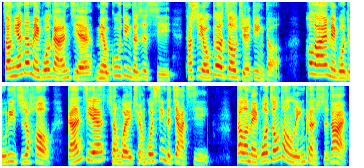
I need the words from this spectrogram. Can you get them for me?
早年的美国感恩节没有固定的日期，它是由各州决定的。后来美国独立之后，感恩节成为全国性的假期。到了美国总统林肯时代，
